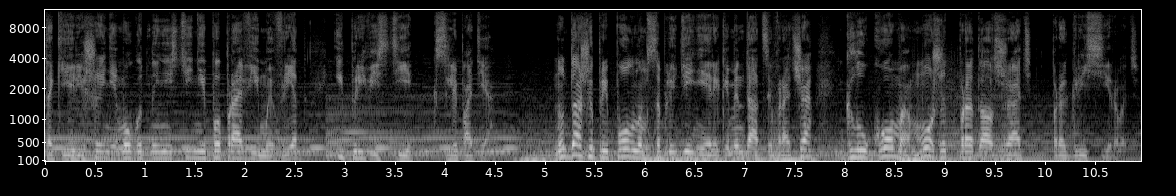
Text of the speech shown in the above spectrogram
Такие решения могут нанести непоправимый вред и привести к слепоте. Но даже при полном соблюдении рекомендаций врача глаукома может продолжать прогрессировать.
